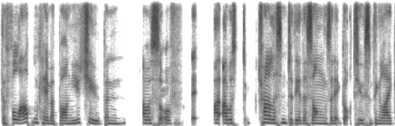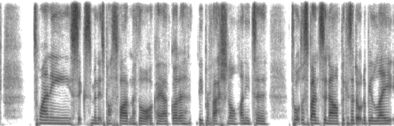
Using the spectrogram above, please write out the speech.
the full album came up on YouTube, and I was sort of I, I was trying to listen to the other songs, and it got to something like 26 minutes past five and I thought, okay, I've got to be professional. I need to talk to Spencer now because I don't want to be late.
